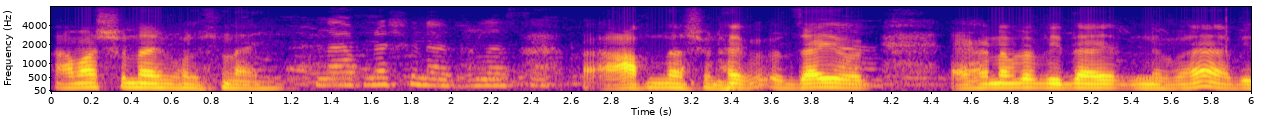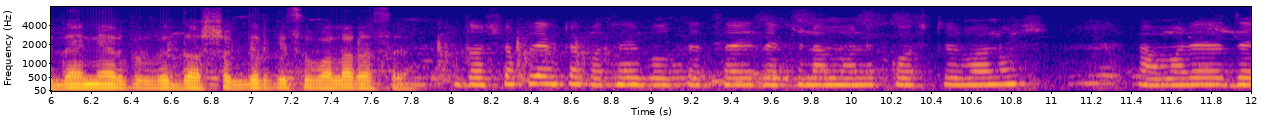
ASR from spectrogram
আমার শোনাই বল নাই। না আপনার শোনার ভুল আছে। আপনার শোনাই যাই হোক এখন আমরা বিদায় নেব হ্যাঁ? বিদায় নেওয়ার পূর্বে দর্শকদের কিছু বলার আছে? দর্শকরা একটা কথাই বলতে চাই দেখেন আমি অনেক কষ্টের মানুষ। আমার যে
